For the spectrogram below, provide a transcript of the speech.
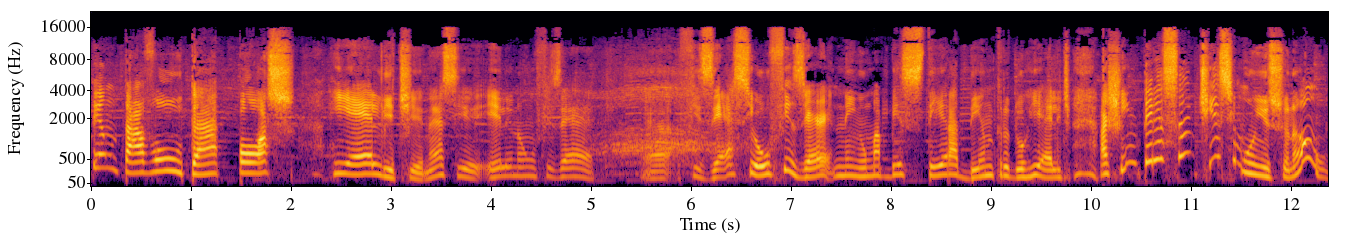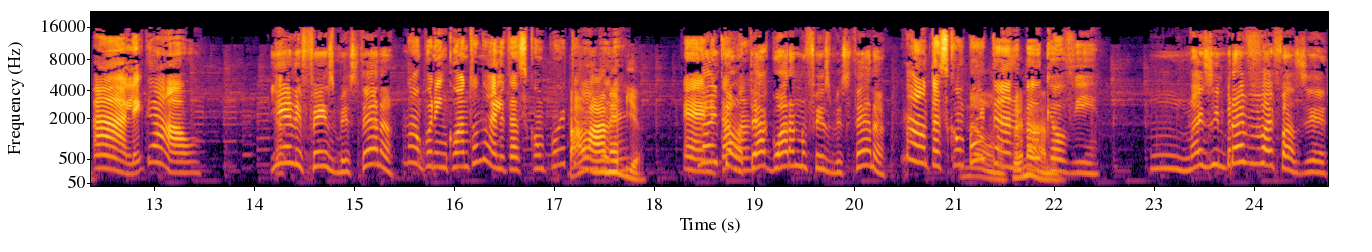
tentar voltar pós reality, né? Se ele não fizer é, fizesse ou fizer nenhuma besteira dentro do reality. Achei interessantíssimo isso, não? Ah, legal. E ele fez besteira? Não, por enquanto não, ele tá se comportando. Tá lá, né, Bia? É, não, ele então, tá lá. até agora não fez besteira? Não, tá se comportando, não foi pelo nada. que eu vi. Hum, mas em breve vai fazer.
